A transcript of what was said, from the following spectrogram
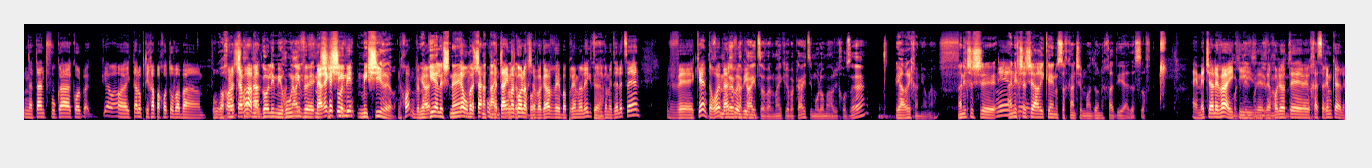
נתן תפוקה, כל פעם, הייתה לו פתיחה פחות טובה ב... הוא רחוק שעברה, מהגולים מרוני, מהרגע שהוא ו-60 הבין- משירר. נכון? יגיע לשניהם הוא בשנתיים, הוא 200 שלוש הגול. עכשיו, אגב, בפרמייר ליג, צריך כן. גם את זה לציין. וכן, אתה רואה, מאז שהוא שימו לב הביא... לקיץ, אבל מה יקרה בקיץ אם הוא לא מאריך חוזה? יעריך, אני אומר. אני חושב ש- אני- אני חושב שארי קיין הוא שחקן של מועדון אחד, יהיה עד הסוף. האמת שהלוואי, כי זה- יכול. להיות אה, חסרים כאלה,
